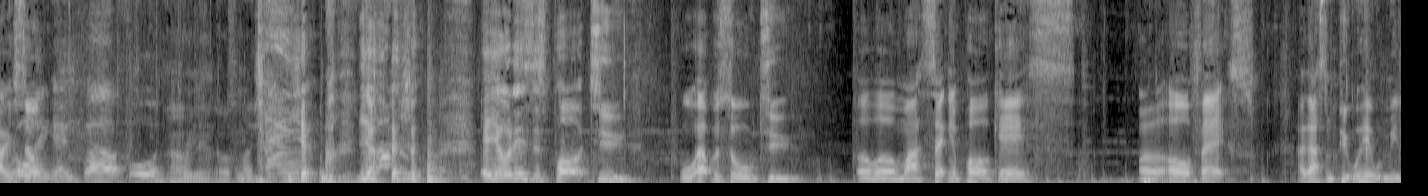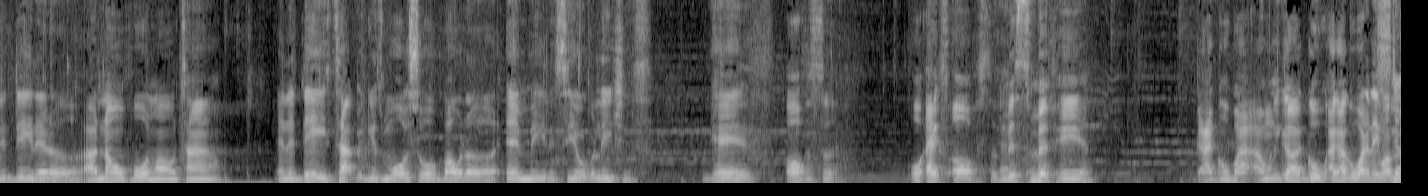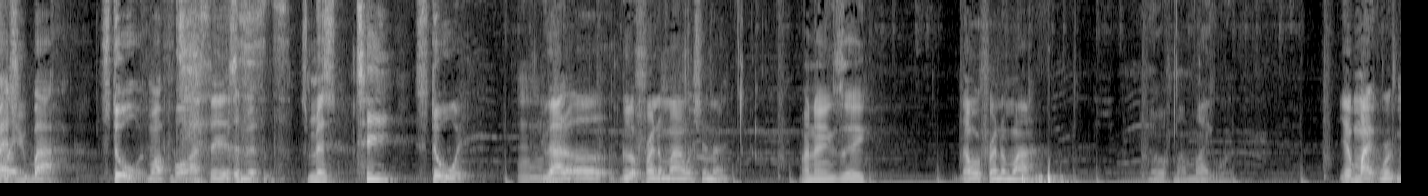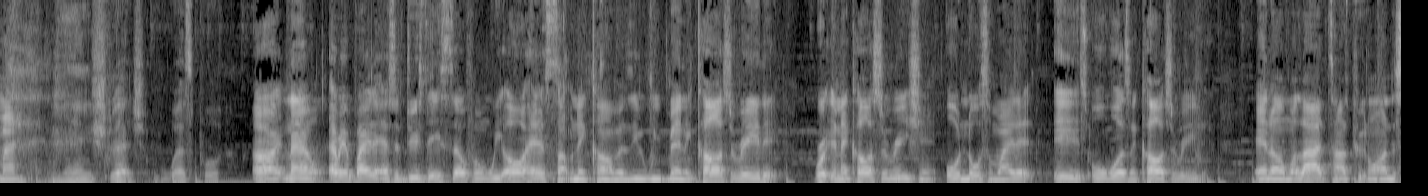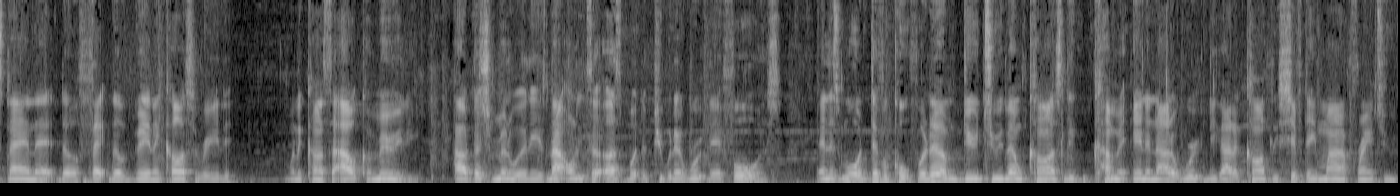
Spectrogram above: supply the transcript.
All right, so Rolling in five, four, Oh, three. yeah, that was my yo, hey yo, this is part two, well, episode two of uh, my second podcast. Uh, all facts. I got some people here with me today that uh, I known for a long time, and today's topic is more so about uh, inmate and CO relations. We have officer or ex-officer Miss Smith here. Gotta go by. I only gotta go. I gotta go by the name I met Stewart. you by. Stewart. My fault. I said Smith. Smith T. Stewart. You got a uh, good friend of mine. What's your name? My name's Zay. Another friend of mine. You know if my mic work. Your mic work, man. My name Stretch Westport. All right, now everybody that introduced themselves, and we all have something in common. Either we've been incarcerated, worked in incarceration, or know somebody that is or was incarcerated. And um, a lot of times people don't understand that the effect of being incarcerated when it comes to our community, how detrimental it is, not only to us, but the people that work there for us. And it's more difficult for them due to them constantly coming in and out of work. They got to constantly shift their mind frame to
